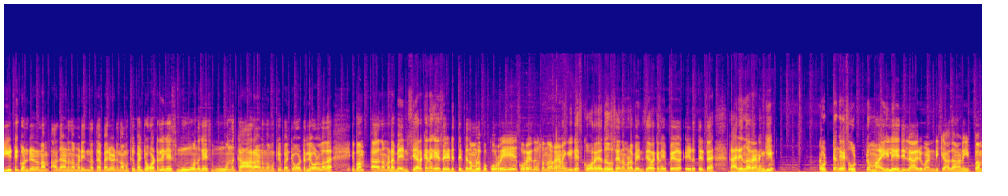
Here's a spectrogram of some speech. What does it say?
വീട്ടിൽ കൊണ്ടിടണം അതാണ് നമ്മുടെ ഇന്നത്തെ പരിപാടി. നമുക്കിപ്പം ടോട്ടലി ഗൈസ് മൂന്ന് ഗൈസ് മൂന്ന് കാറാണ് നമുക്കിപ്പം ടോട്ടലി ഉള്ളത്. ഇപ്പം നമ്മുടെ ബെൻസിയർക്കനെ ഗൈസ് എടുത്തിട്ട് നമ്മളിപ്പോൾ കുറേ കുറേ ദിവസം എന്ന് പറയുകയാണെങ്കിൽ ഗൈസ് കുറേ ദിവസമായി നമ്മുടെ ബെൻസിയർക്കനെ ഇപ്പോൾ എടുത്തിട്ട്. കാര്യം എന്ന് പറയുകയാണെങ്കിൽ ഒട്ടും കേസ് ഒട്ടും മൈലേജ് ഇല്ല ആ ഒരു വണ്ടിക്ക്. അതാണ് ഇപ്പം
